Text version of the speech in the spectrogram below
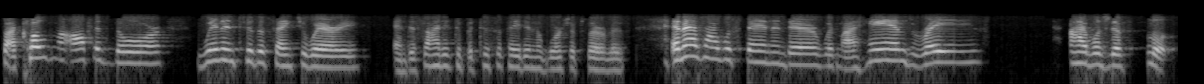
So I closed my office door, went into the sanctuary, and decided to participate in the worship service. And as I was standing there with my hands raised, I was just, look,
